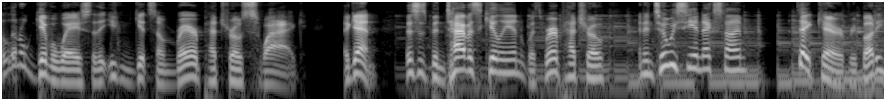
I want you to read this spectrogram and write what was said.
a little giveaway so that you can get some Rare Petro swag. Again, this has been Tavis Killian with Rare Petro, and until we see you next time, take care, everybody.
